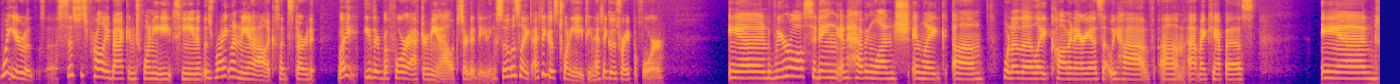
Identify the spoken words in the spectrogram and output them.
what year was this? This was probably back in 2018. It was right when me and Alex had started, right either before or after me and Alex started dating. So it was like I think it was 2018. I think it was right before. And we were all sitting and having lunch in like um one of the like common areas that we have um at my campus. And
